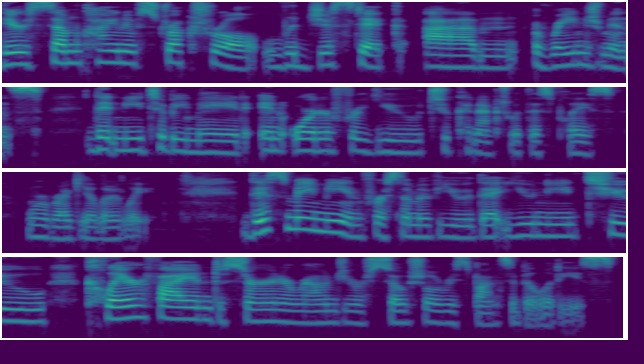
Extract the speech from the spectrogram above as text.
There's some kind of structural, logistic um, arrangements that need to be made in order for you to connect with this place more regularly. This may mean for some of you that you need to clarify and discern around your social responsibilities.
